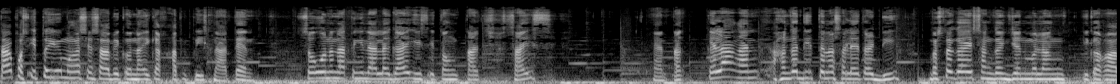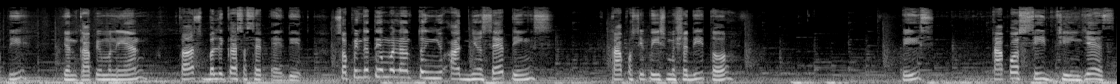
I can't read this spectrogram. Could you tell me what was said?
Tapos, ito yung mga sinasabi ko na ika-copy paste natin. So, una natin ilalagay is itong touch size. Yan. Kailangan hanggang dito lang sa letter D. Basta guys, hanggang dyan mo lang ika-copy. Yan, copy mo na yan. Tapos balik ka sa set edit. So pindutin mo lang itong yung add new settings. Tapos i-paste mo siya dito. Paste. Tapos save changes.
